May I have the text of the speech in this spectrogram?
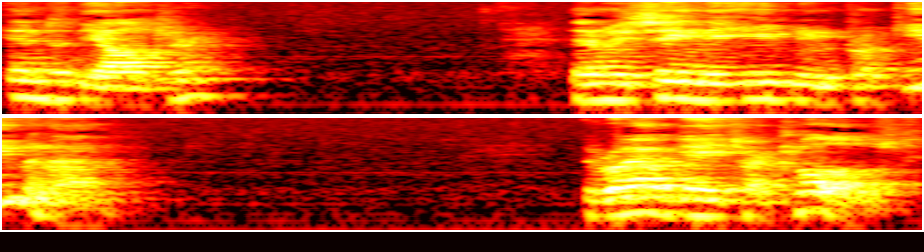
into the altar. Then we sing the evening prokimenon. The royal gates are closed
